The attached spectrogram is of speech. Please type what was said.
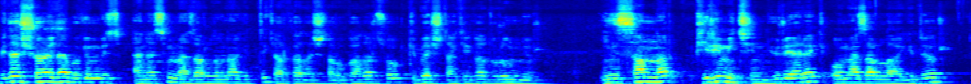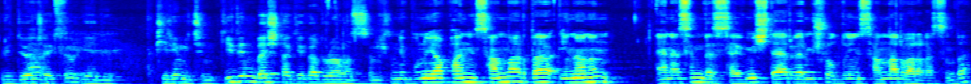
Bir de şöyle bugün biz Enes'in mezarlığına gittik arkadaşlar. O kadar soğuk ki 5 dakika durulmuyor. İnsanlar prim için yürüyerek o mezarlığa gidiyor, video Evet. çekiyor, geliyor. Prim için. Gidin 5 dakika duramazsınız. Şimdi bunu yapan insanlar da inanın Enes'in de sevmiş, değer vermiş olduğu insanlar var arasında.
